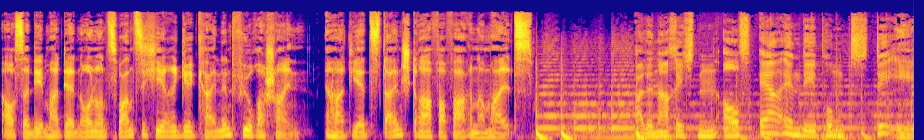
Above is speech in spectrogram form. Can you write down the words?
Außerdem hat der 29-Jährige keinen Führerschein. Er hat jetzt ein Strafverfahren am Hals. Alle Nachrichten auf rnd.de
